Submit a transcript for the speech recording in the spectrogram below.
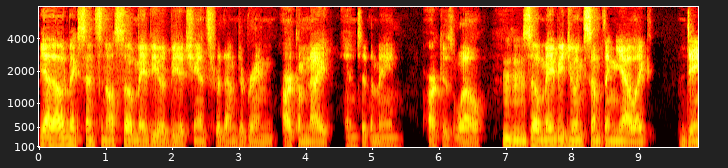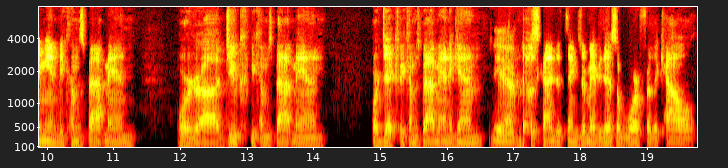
Yeah, that would make sense, and also maybe it would be a chance for them to bring Arkham Knight into the main arc as well Mm-hmm. So maybe doing something, yeah, like Damian becomes Batman, or uh, Duke becomes Batman, or Dick becomes Batman again. Yeah, those kinds of things, or maybe there's a war for the cowl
